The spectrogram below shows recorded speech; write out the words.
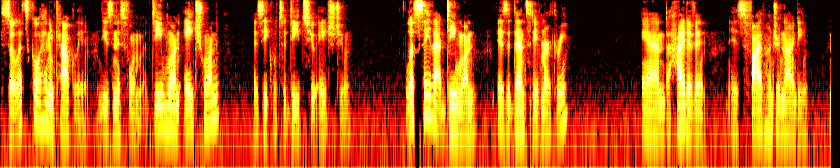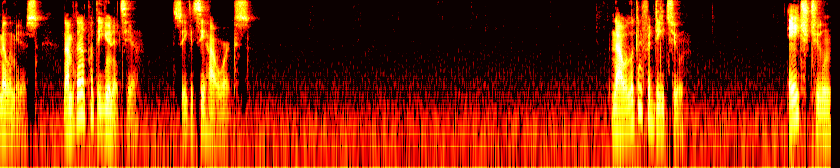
So let's go ahead and calculate it using this formula. D1H1 is equal to D2H2. Let's say that D1 is the density of mercury and the height of it is 590 millimeters. Now I'm going to put the units here so you can see how it works. Now we're looking for D2. H2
